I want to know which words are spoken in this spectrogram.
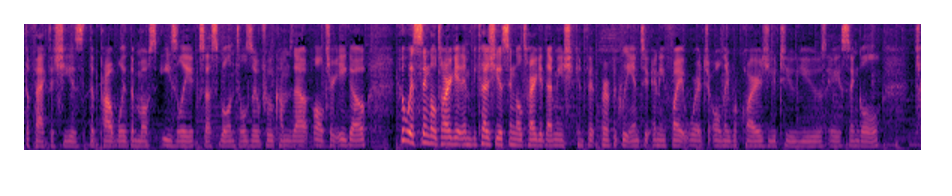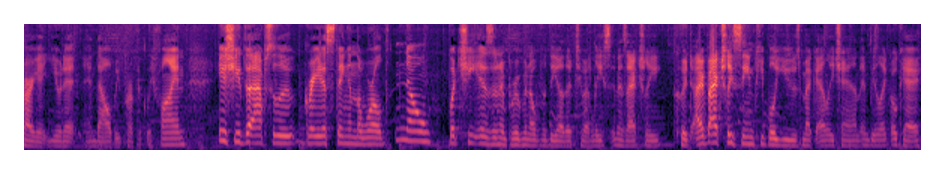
the fact that she is the probably the most easily accessible until Xu Fu comes out alter ego, who is single target, and because she is single target, that means she can fit perfectly into any fight which only requires you to use a single target unit, and that will be perfectly fine. Is she the absolute greatest thing in the world? No, but she is an improvement over the other two at least, and is actually could. I've actually seen people use Mecha Ellie Chan and be like, okay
